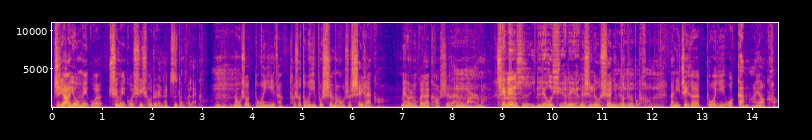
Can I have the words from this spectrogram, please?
只要有美国去美国需求的人，他自动会来考。嗯，那我说多益，他他说多益不是吗？我说谁来考？没有人会来考试来玩嘛。前面是留学的原因，那是留学，你不得不考。那你这个多益，我干嘛要考？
